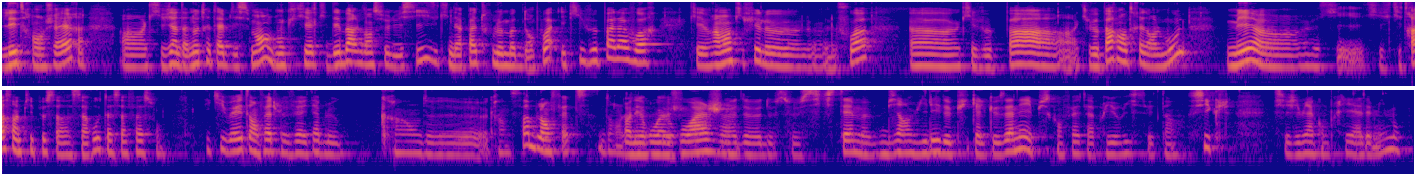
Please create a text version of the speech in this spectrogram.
l'étrangère, qui vient d'un autre établissement, donc qui elle qui débarque dans celui-ci, qui n'a pas tout le mode d'emploi et qui veut pas l'avoir, qui est vraiment qui fait le, choix, euh, qui veut pas, qui veut pas rentrer dans le moule, mais euh, qui, trace un petit peu sa, route à sa façon. Et qui va être en fait le véritable grain de, grain de sable en fait dans, les rouages, de, de, ce système bien huilé depuis quelques années, puisqu'en fait a priori c'est un cycle si j'ai bien compris à demi-mot. Euh,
